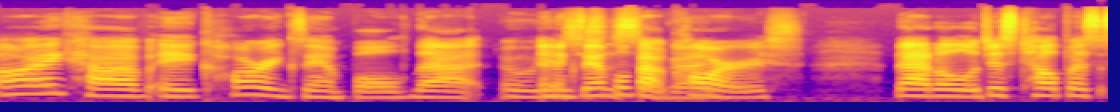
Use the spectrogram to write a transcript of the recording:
I have a car example that Oh, an yes, this example is so about cars that'll just help us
